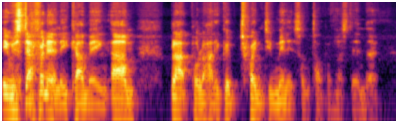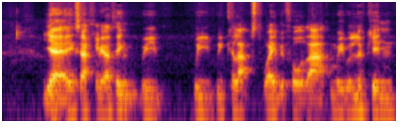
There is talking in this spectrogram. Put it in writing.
It was definitely coming. Um, Blackpool had a good 20 minutes on top of us, didn't they? Yeah, exactly. I think we we we collapsed way before that, and we were looking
